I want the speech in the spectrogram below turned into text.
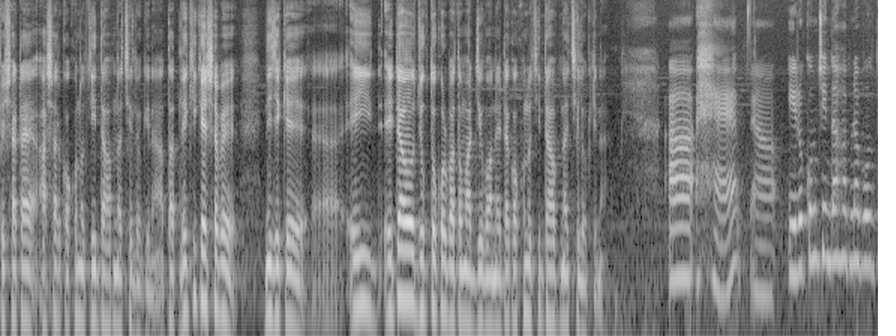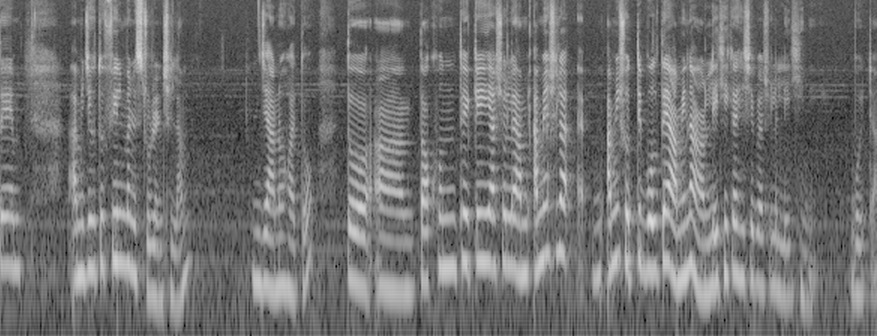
পেশাটায় আসার কখনো চিন্তা ভাবনা ছিল কিনা অর্থাৎ লেখিকা হিসাবে নিজেকে এই এটাও যুক্ত করবা তোমার জীবন এটা কখনো চিন্তা ভাবনা ছিল কিনা হ্যাঁ এরকম চিন্তা ভাবনা বলতে আমি যেহেতু ফিল্মের স্টুডেন্ট ছিলাম জানো হয়তো তো তখন থেকেই আসলে আমি আমি আসলে, আমি সত্যি বলতে আমি না লেখিকা হিসেবে আসলে লিখিনি বইটা।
